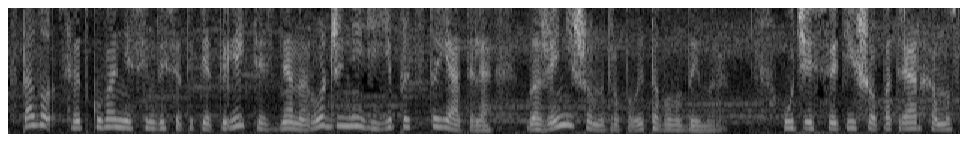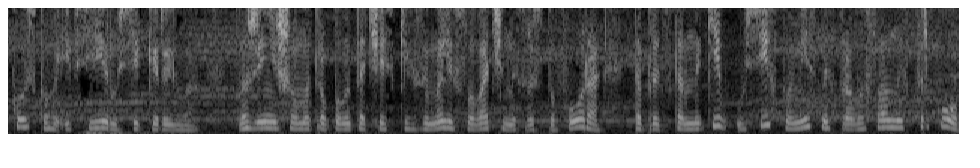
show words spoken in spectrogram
стало святкування 75-ліття з дня народження її предстоятеля, блаженнішого митрополита Володимира. Участь святішого патріарха Московського і всієї Русі Кирила, блаженнішого митрополита чеських земель і Словаччини Христофора та представників усіх помісних православних церков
